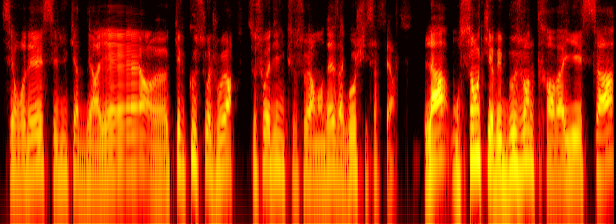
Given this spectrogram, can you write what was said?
c'est rodé, c'est du 4 derrière, euh, quel que soit le joueur, que ce soit Digne, que ce soit Hernandez, à gauche, ils savent faire. Là, on sent qu'il y avait besoin de travailler ça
